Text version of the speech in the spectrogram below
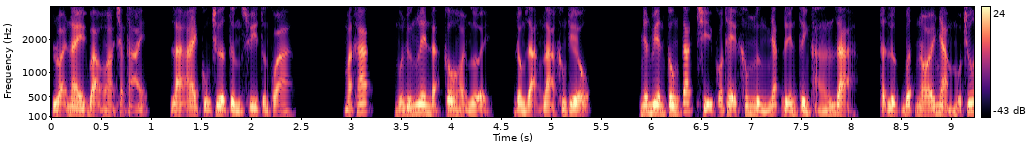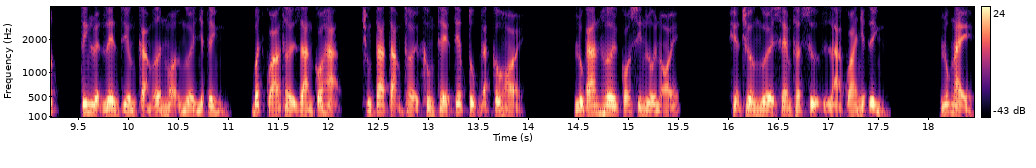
loại này bạo hỏa trạng thái là ai cũng chưa từng suy tưởng qua. Mặt khác, muốn đứng lên đặt câu hỏi người, đồng dạng là không thiếu. Nhân viên công tác chỉ có thể không ngừng nhắc đến tình khán giả, tận lực bất nói nhảm một chút, tinh luyện lên tiếng cảm ơn mọi người nhiệt tình, bất quá thời gian có hạn, chúng ta tạm thời không thể tiếp tục đặt câu hỏi. Lục an hơi có xin lỗi nói. Hiện trường người xem thật sự là quá nhiệt tình. Lúc này,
